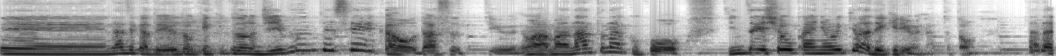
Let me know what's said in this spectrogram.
えーなぜかというと、うん結局その自分で成果を出すっていうのは、まあなんとなくこう、人材紹介においてはできるようになったと。ただ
